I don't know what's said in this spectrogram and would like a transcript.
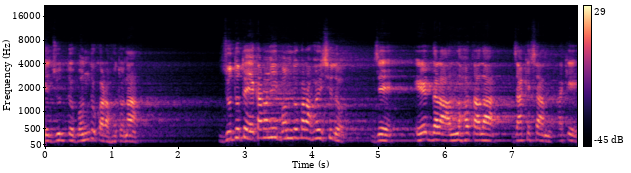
এই যুদ্ধ বন্ধ করা হতো না। যুদ্ধ তো এ কারণেই বন্ধ করা হয়েছিল যে এর দ্বারা আল্লাহ তালা যাকে চান তাকে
